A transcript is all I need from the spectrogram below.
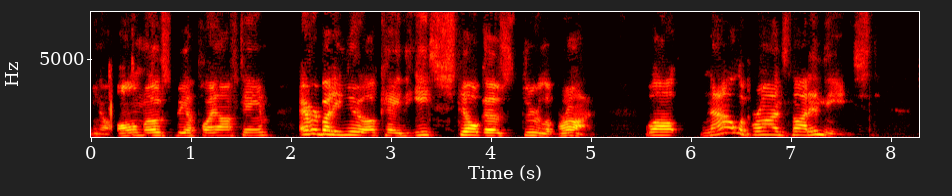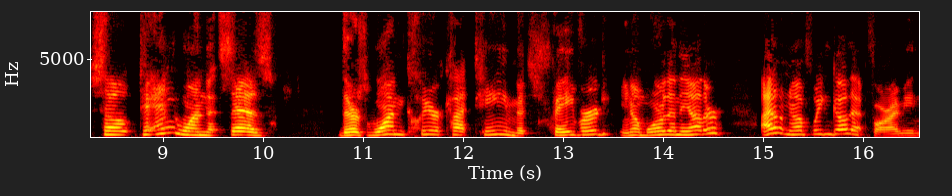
you know, almost be a playoff team. Everybody knew, okay, the East still goes through LeBron. Well, now LeBron's not in the East. So to anyone that says there's one clear cut team that's favored, you know, more than the other. I don't know if we can go that far. I mean,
